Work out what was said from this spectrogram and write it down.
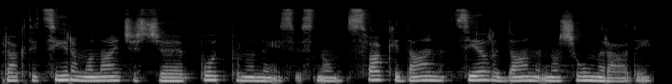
prakticiramo najčešće potpuno nesvjesno. Svaki dan, cijeli dan naš um radi.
